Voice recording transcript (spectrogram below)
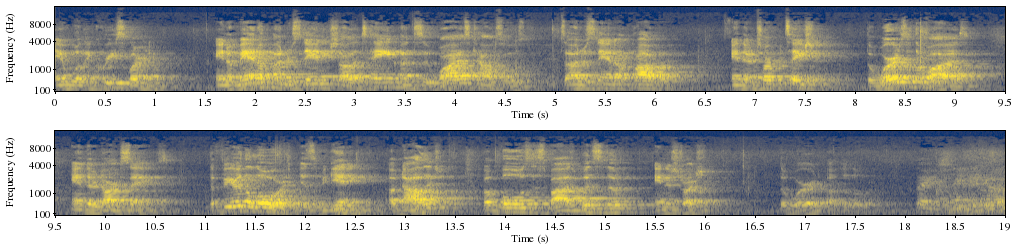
and will increase learning and a man of understanding shall attain unto wise counsels to understand a proverb, and their interpretation, the words of the wise, and their dark sayings. The fear of the Lord is the beginning of knowledge, but fools despise wisdom and instruction. The word of the Lord. Thanks be to God.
